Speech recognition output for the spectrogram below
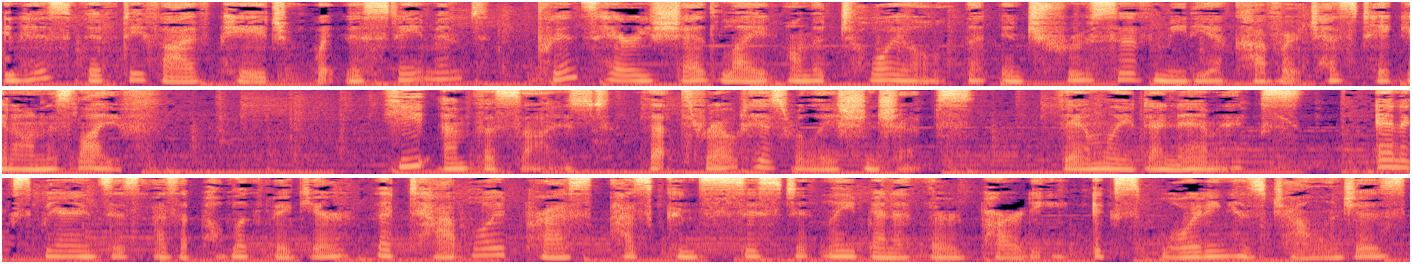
In his 55 page witness statement, Prince Harry shed light on the toll that intrusive media coverage has taken on his life. He emphasized that throughout his relationships, family dynamics, and experiences as a public figure, the tabloid press has consistently been a third party, exploiting his challenges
